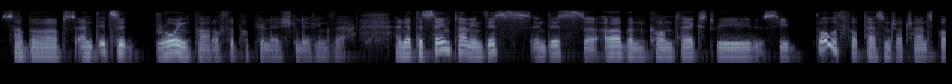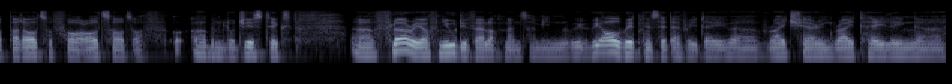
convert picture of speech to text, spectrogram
suburbs, and it's a growing part of the population living there. And at the same time, in this in this uh, urban context, we see both for passenger transport, but also for all sorts of uh, urban logistics, a flurry of new developments. I mean, we, we all witness it every day: uh, ride sharing, ride hailing. Uh,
